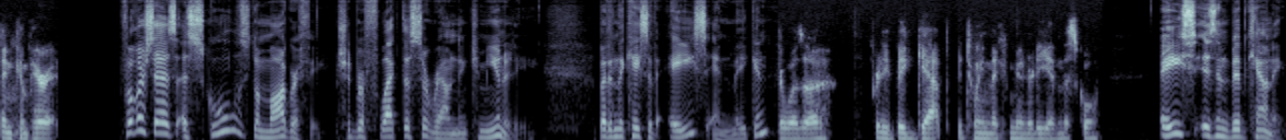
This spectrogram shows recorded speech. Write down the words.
and hmm. compare it. Fuller says a school's demography should reflect the surrounding community. But in the case of ACE and Macon, there was a pretty big gap between the community and the school. ACE is in Bibb County,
